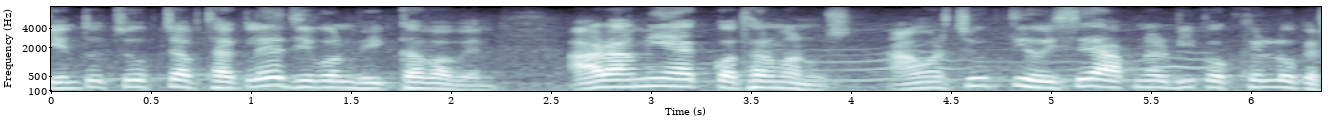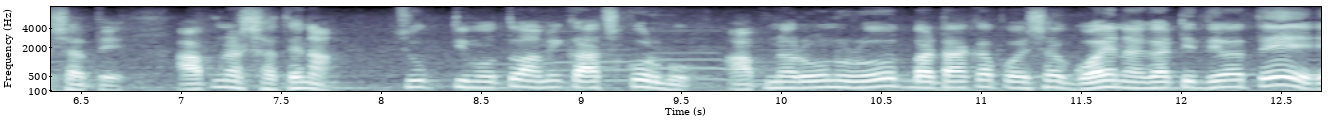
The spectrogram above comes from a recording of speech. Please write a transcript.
কিন্তু চুপচাপ থাকলে জীবন ভিক্ষা পাবেন। আর আমি এক কথার মানুষ। আমার চুক্তি হয়েছে আপনার বিপক্ষের লোকের সাথে। আপনার সাথে না। চুক্তি মতো আমি কাজ করব। আপনার অনুরোধ বা টাকা পয়সা গয়নাগাটি দেওয়াতে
